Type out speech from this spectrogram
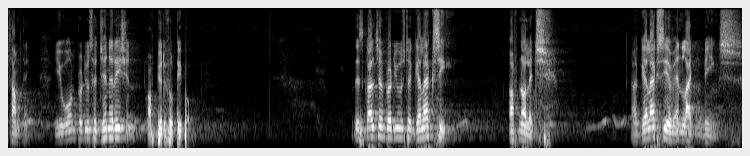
something. You won't produce a generation of beautiful people. This culture produced a galaxy of knowledge, a galaxy of enlightened beings.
